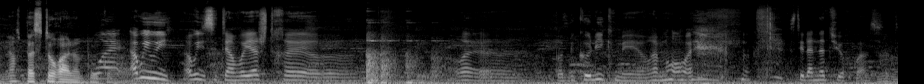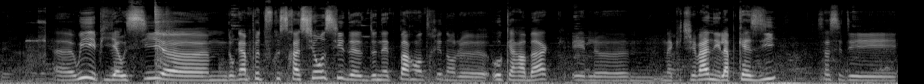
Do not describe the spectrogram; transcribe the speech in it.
Ambiance pastorale un peu. Ouais. Ah oui, oui, ah oui, c'était un voyage très, euh, euh, pas bucolique, mais vraiment, c'était la nature, quoi. Euh, oui, et puis il y a aussi donc un peu de frustration aussi de, de n'être pas rentré dans le Haut-Karabakh et le Nakhichevan et l'Abkhazie. Ça, c'est des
